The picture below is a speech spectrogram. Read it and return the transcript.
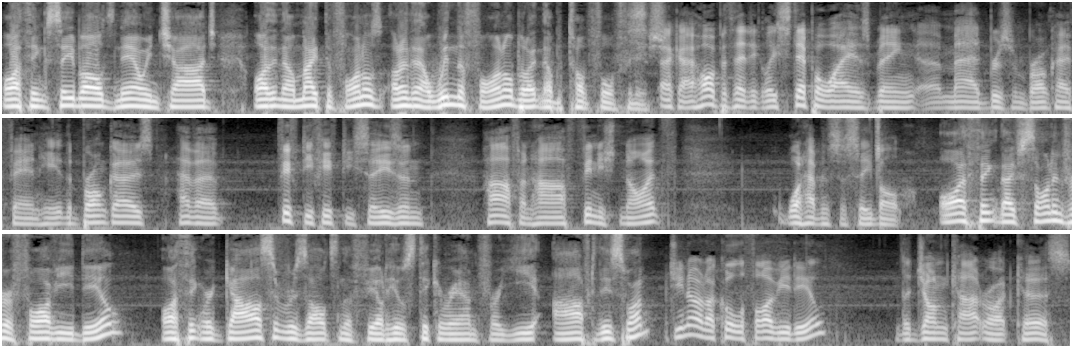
I think Seibold's now in charge. I think they'll make the finals. I don't think they'll win the final, but I think they'll be top four finish. Okay, hypothetically, step away as being a mad Brisbane Bronco fan here. The Broncos have a 50-50 season, half and half, finished ninth. What happens to Seibold? I think they've signed him for a five-year deal. I think, regardless of results in the field, he'll stick around for a year after this one. Do you know what I call the five-year deal? The John Cartwright curse.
